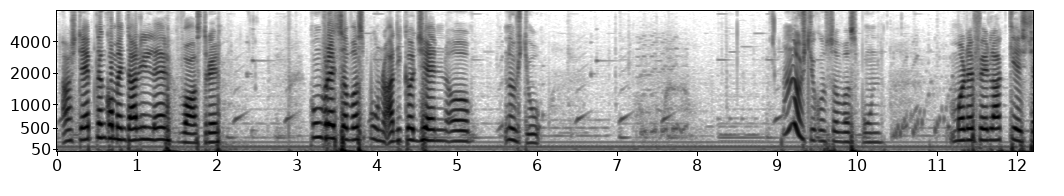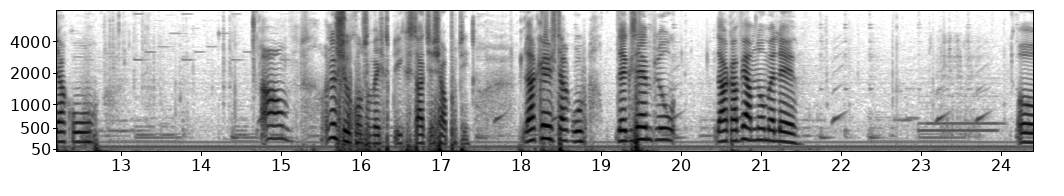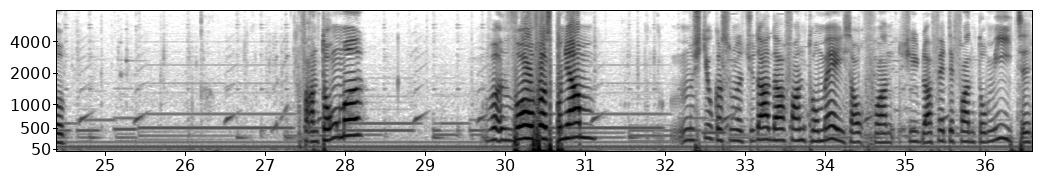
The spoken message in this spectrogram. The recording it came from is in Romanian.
aștept în comentariile voastre cum vreți să vă spun, adică gen, uh, nu știu. Nu știu cum să vă spun. Mă refer la chestia cu... Uh, nu știu cum să vă explic, stați așa puțin. La chestia cu, de exemplu, dacă aveam numele... Uh, fantomă, vă, vă, vă spuneam, nu știu că sună ciudat, dar fantomei sau fan, și la fete fantomițe.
